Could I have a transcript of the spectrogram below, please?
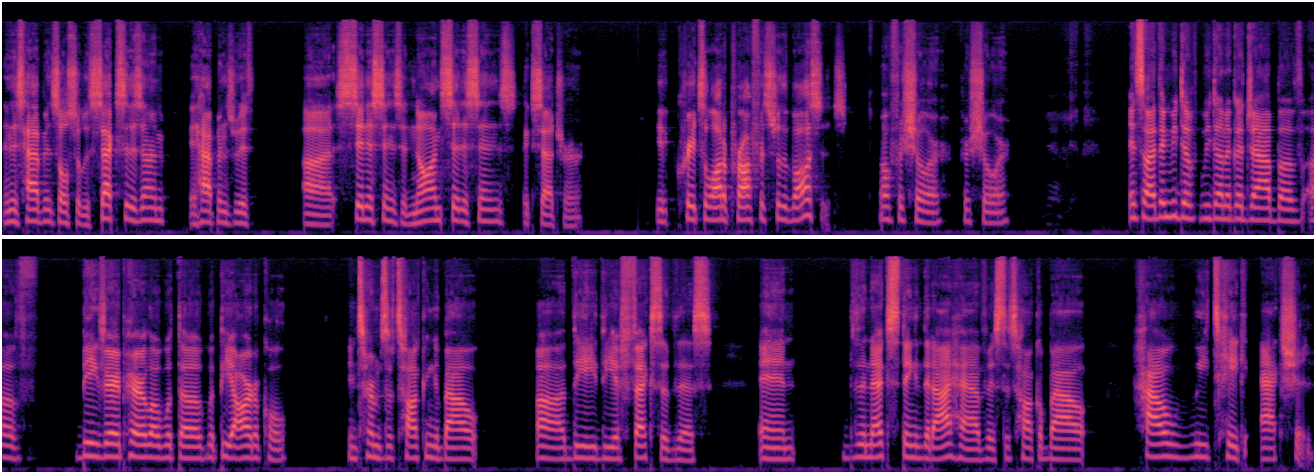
and this happens also with sexism. It happens with uh, citizens and non-citizens, etc. It creates a lot of profits for the bosses. Oh, for sure, for sure. Yeah. And so I think we did we done a good job of of being very parallel with the with the article in terms of talking about uh, the the effects of this and the next thing that I have is to talk about how we take action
